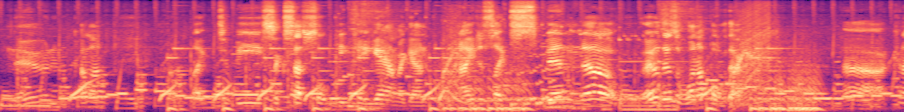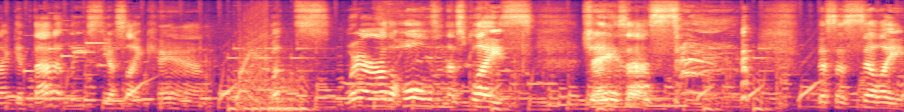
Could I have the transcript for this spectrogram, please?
No, no, come on. Like, to be successful PK Gam again. Can I just, like, spin? No. Oh, there's a one-up over there. Uh, can I get that at least? Yes, I can. What's... Where are the holes in this place? Jesus! this is silly.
